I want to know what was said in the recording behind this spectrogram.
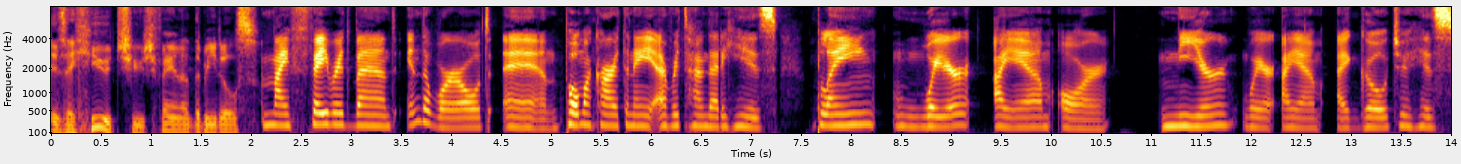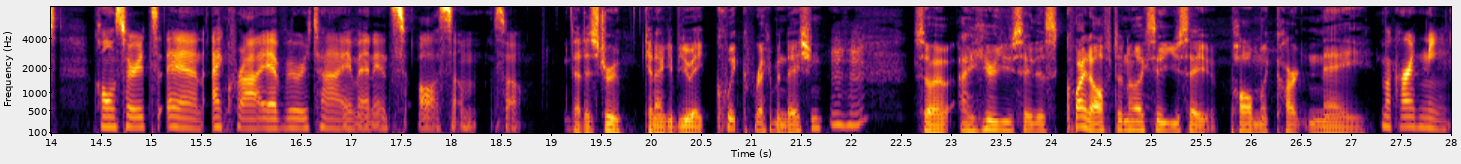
Is a huge, huge fan of the Beatles. My favorite band in the world, and Paul McCartney. Every time that he is playing where I am or near where I am, I go to his concerts and I cry every time, and it's awesome. So, That is true. Can I give you a quick recommendation? mm-hmm. So I hear you say this quite often, Alexia. You say Paul McCartney. McCartney.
